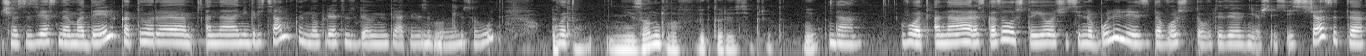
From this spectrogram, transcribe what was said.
сейчас известная модель, которая, она негритянка, но при этом с белыми пятнами, забыла, mm-hmm. как ее зовут. Это вот. не из ангелов Виктория Секрет, нет? Да. Вот, она рассказывала, что ее очень сильно булили из-за того, что вот из-за ее внешности. И сейчас это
